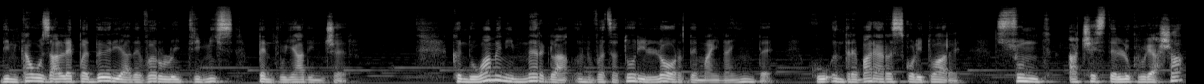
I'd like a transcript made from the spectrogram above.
din cauza lepădării adevărului trimis pentru ea din cer. Când oamenii merg la învățătorii lor de mai înainte, cu întrebarea răscolitoare, sunt aceste lucruri așa?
